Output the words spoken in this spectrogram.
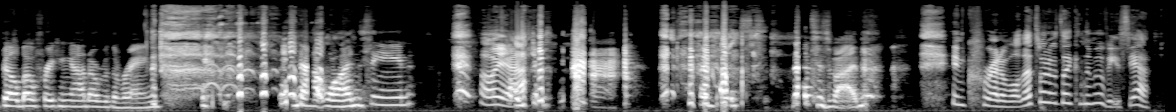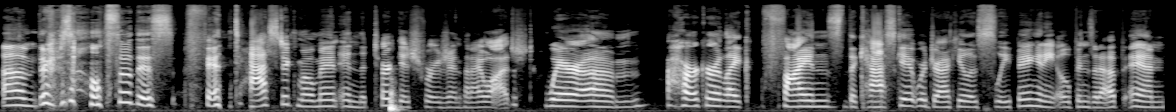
Bilbo freaking out over the ring in that one scene. Oh yeah, just, ah! Like, that's, that's his vibe. incredible. That's what it was like in the movies. Yeah. Um, there's also this fantastic moment in the Turkish version that I watched where um Harker like finds the casket where Dracula's sleeping and he opens it up and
